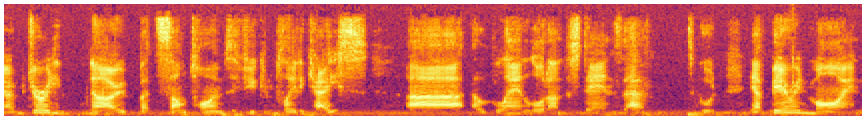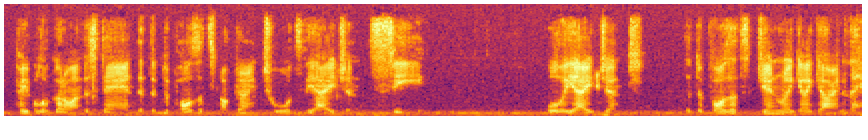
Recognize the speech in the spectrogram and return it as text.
know, majority no, but sometimes if you complete a case, uh, a landlord understands that. It's good. Now, bear in mind, people have got to understand that the deposit's not going towards the agency or the agent The deposit's generally going to go into the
